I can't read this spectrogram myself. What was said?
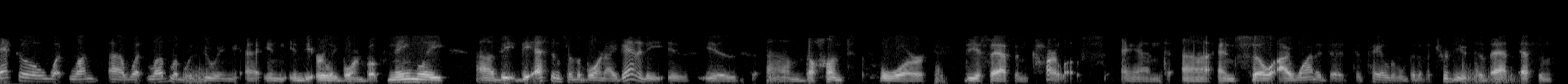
echo what Lund, uh, what Ludlum was doing uh, in in the early Bourne books, namely. Uh, the the essence of the Bourne identity is is um, the hunt for the assassin Carlos, and uh, and so I wanted to, to pay a little bit of a tribute to that essence,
